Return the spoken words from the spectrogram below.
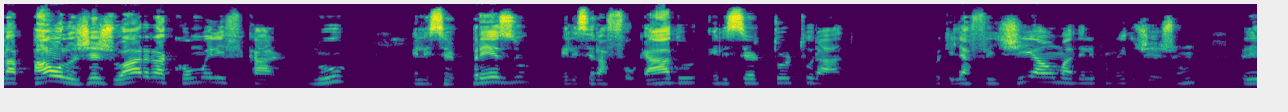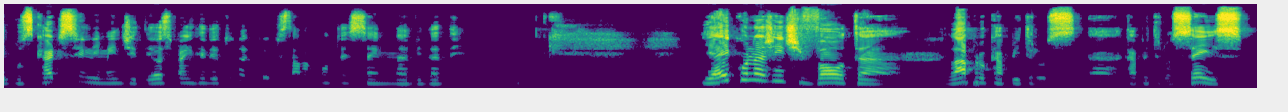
Para Paulo, jejuar era como ele ficar nu, ele ser preso, ele ser afogado, ele ser torturado. Porque ele afligia a alma dele por meio do jejum, para ele buscar discernimento de Deus para entender tudo aquilo que estava acontecendo na vida dele. E aí, quando a gente volta lá para o capítulo, uh, capítulo 6,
